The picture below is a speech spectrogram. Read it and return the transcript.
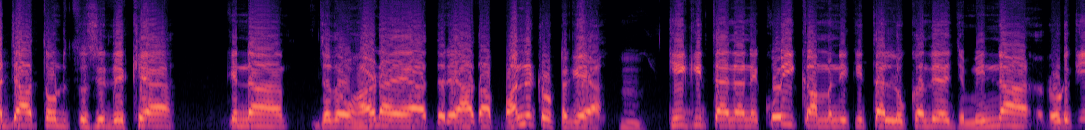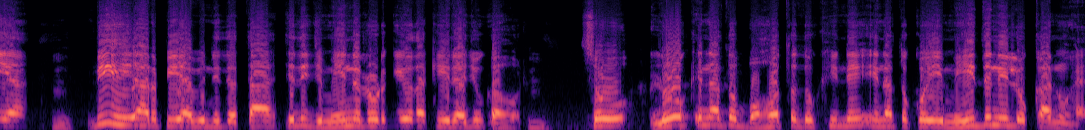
ਅੱਜ ਆ ਤੋਂ ਤੁਸੀਂ ਦੇਖਿਆ ਕਿੰਨਾ ਜਦੋਂ ਹੜ ਆਇਆ ਦਰਿਆ ਦਾ ਬੰਨ ਟੁੱਟ ਗਿਆ। ਕੀ ਕੀਤਾ ਇਹਨਾਂ ਨੇ? ਕੋਈ ਕੰਮ ਨਹੀਂ ਕੀਤਾ। ਲੋਕਾਂ ਦੀਆਂ ਜ਼ਮੀਨਾਂ ਰੁੜ ਗਈਆਂ। ਹੂੰ। 20000 ਰੁਪਇਆ ਵੀ ਨਹੀਂ ਦਿੱਤਾ। ਜਿਹਦੀ ਜ਼ਮੀਨ ਰੁੜ ਗਈ ਉਹਦਾ ਕੀ ਰਹਿ ਜਾਊਗਾ ਹੋਰ। ਸੋ ਲੋਕ ਇਹਨਾਂ ਤੋਂ ਬਹੁਤ ਦੁਖੀ ਨੇ ਇਹਨਾਂ ਤੋਂ ਕੋਈ ਉਮੀਦ ਨਹੀਂ ਲੋਕਾਂ ਨੂੰ ਹੈ।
